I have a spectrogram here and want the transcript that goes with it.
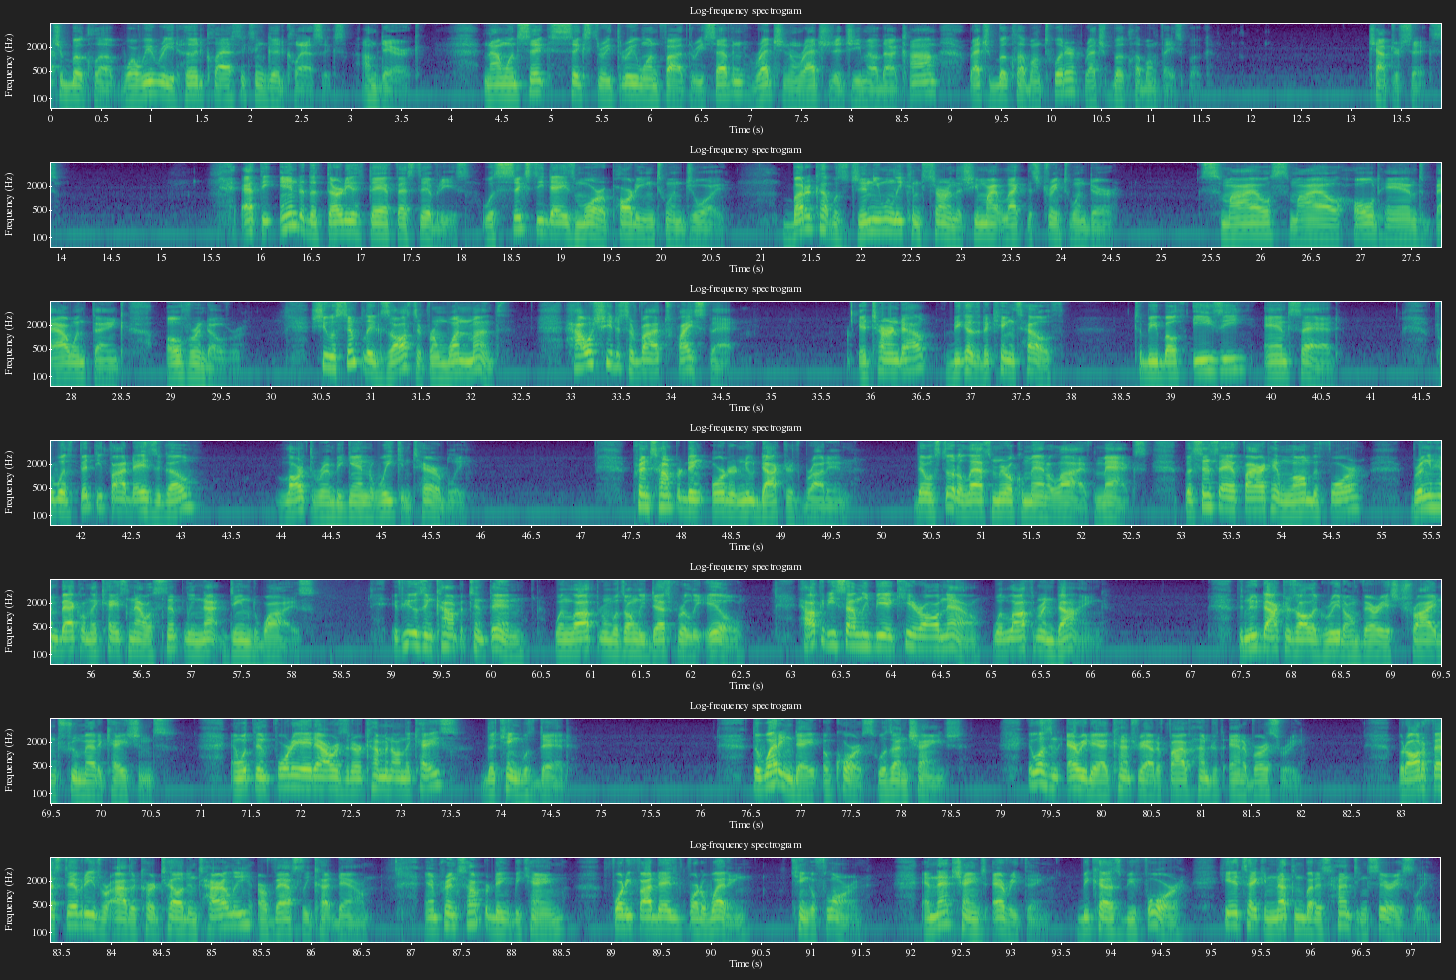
Ratchet Book Club, where we read hood classics and good classics. I'm Derek. 916-633-1537, Wretched and Ratchet at gmail.com, Ratchet Book Club on Twitter, Ratchet Book Club on Facebook. Chapter 6 At the end of the 30th day of festivities, with 60 days more of partying to enjoy, Buttercup was genuinely concerned that she might lack the strength to endure. Smile, smile, hold hands, bow and thank, over and over. She was simply exhausted from one month. How was she to survive twice that? It turned out, because of the king's health, to be both easy and sad. For with 55 days ago, Lotharon began to weaken terribly. Prince Humperdinck ordered new doctors brought in. There was still the last miracle man alive, Max, but since they had fired him long before, Bringing him back on the case now was simply not deemed wise. If he was incompetent then, when Lotharon was only desperately ill, how could he suddenly be a cure all now, with Lotharon dying? The new doctors all agreed on various tried and true medications, and within 48 hours of their coming on the case, the king was dead. The wedding date, of course, was unchanged. It wasn't every day a country had a 500th anniversary, but all the festivities were either curtailed entirely or vastly cut down, and Prince Humperdinck became, 45 days before the wedding, King of Florin. And that changed everything, because before, he had taken nothing but his hunting seriously.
